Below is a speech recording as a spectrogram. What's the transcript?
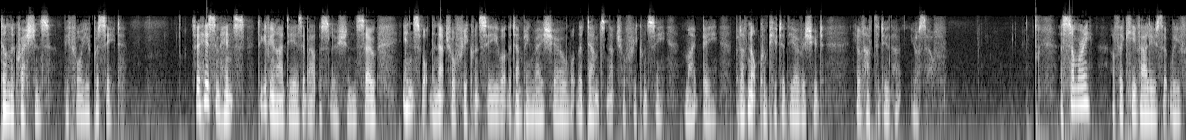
done the questions before you proceed. So here's some hints to give you an ideas about the solution. So hints what the natural frequency, what the damping ratio, what the damped natural frequency might be. But I've not computed the overshoot. You'll have to do that yourself. A summary of the key values that we've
